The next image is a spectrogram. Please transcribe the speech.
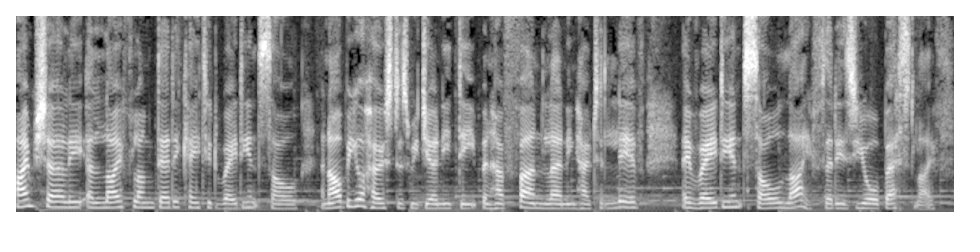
I'm Shirley, a lifelong dedicated radiant soul, and I'll be your host as we journey deep and have fun learning how to live a radiant soul life that is your best life.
